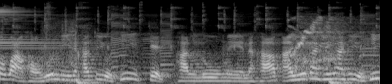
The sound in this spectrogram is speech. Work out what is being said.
สว่างของรุ่นนี้นะครับจะอยู่ที่ 7,000 ลูเมนนะครับอายุการใช้งานจะอยู่ที่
